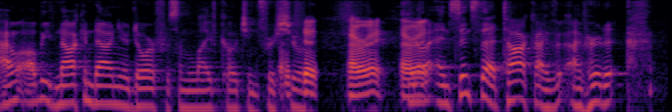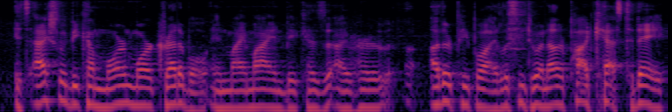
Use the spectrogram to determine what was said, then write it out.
I'll I'll be knocking down your door for some life coaching for sure. Okay. All right. All you right. Know, and since that talk, I've I've heard it it's actually become more and more credible in my mind because I've heard other people. I listened to another podcast today,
